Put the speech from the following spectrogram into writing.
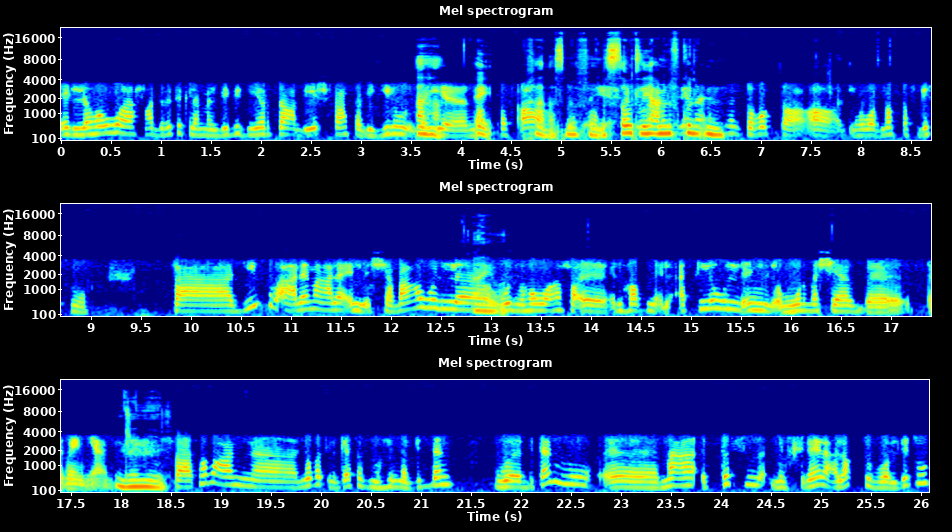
اللي هو حضرتك لما البيبي بيرضع بيشفع فبيجي له أها، زي إيه، نطف خلاص مفهوم. هي- الصوت اللي يعمله في كل- الزغطه آه اللي هو نطف جسمه. فدي بتبقى علامة على الشبع وال... أيوة. وإن هو آه، الهضم الأكل وان الأمور ماشية تمام يعني. جميل. فطبعا آه، لغة الجسد مهمة جدا وبتنمو آه، مع الطفل من خلال علاقته بوالدته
